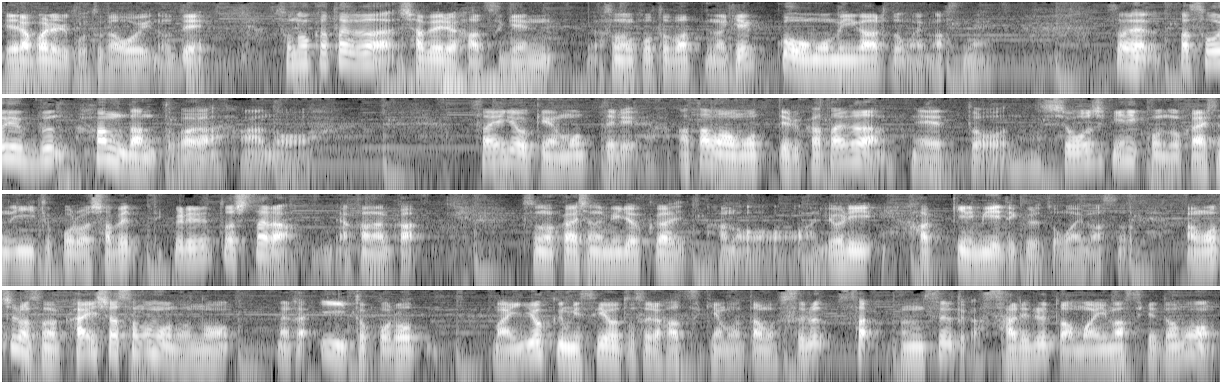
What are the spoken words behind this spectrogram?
選ばれることが多いので、その方が喋る発言、その言葉っていうのは結構重みがあると思いますね。それそういう判断とか、あの、裁量権を持ってる、頭を持ってる方が、えっ、と、正直にこの会社のいいところを喋ってくれるとしたら、なかなかその会社の魅力が、あの、よりはっきり見えてくると思いますので、まあ、もちろんその会社そのものの、なんかいいところ、まあ、よく見せようとする発言も多分する、さするとかされるとは思いますけども、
